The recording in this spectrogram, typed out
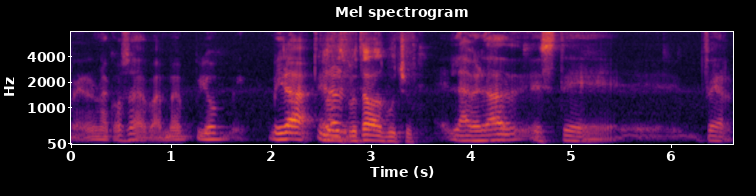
Era una cosa, yo, mira, Lo era- disfrutabas mucho. la verdad, este, Fer,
